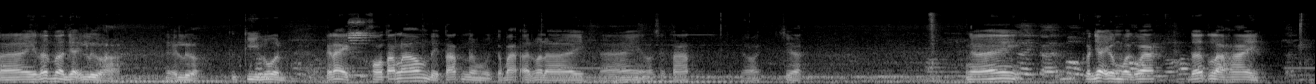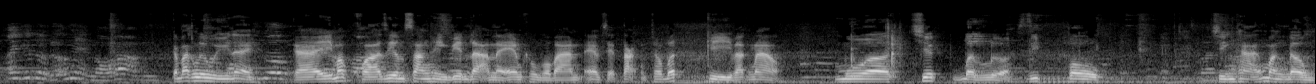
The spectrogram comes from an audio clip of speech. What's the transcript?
Đấy rất là nhạy lửa Nhạy lửa cực kỳ luôn. Cái này khó tắt lắm để tắt là các bác ấn vào đây. Đấy nó sẽ tắt. Rồi chưa? Đấy. Có nhạy không các bác? Rất là hay. Các bác lưu ý này Cái móc khóa diêm xăng hình viên đạn này em không có bán Em sẽ tặng cho bất kỳ bác nào. Mua chiếc bật lửa Zippo Chính hãng bằng đồng.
